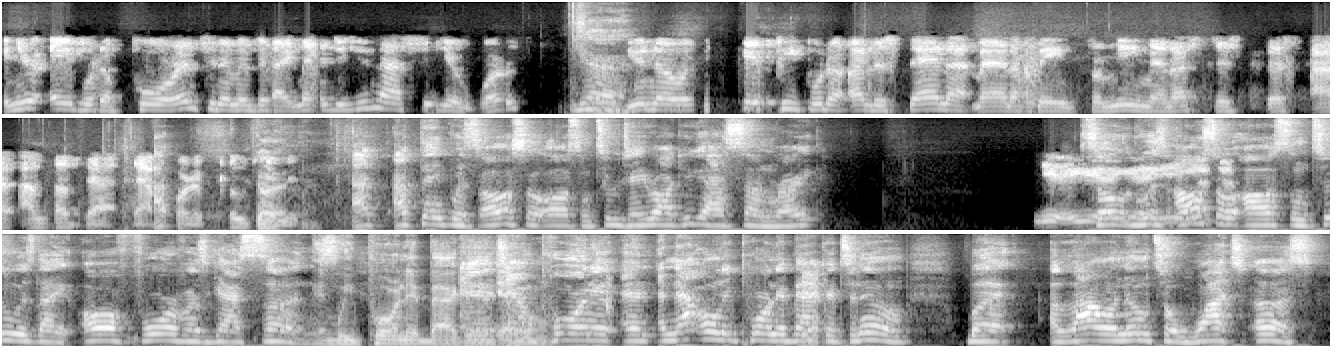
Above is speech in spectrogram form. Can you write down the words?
and you're able to pour into them and be like, man, do you not see your worth? yeah. You know, get people to understand that, man. I mean, for me, man, that's just, that's, I, I love that, that I- part of coaching. I, I think what's also awesome too, J Rock, you got a son, right? yeah, yeah. so yeah, what's yeah, also yeah. awesome too is like all four of us got sons. And we pouring it back and, into and them. pouring it and, and not only pouring it back Yeah. into them, but allowing them to watch us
